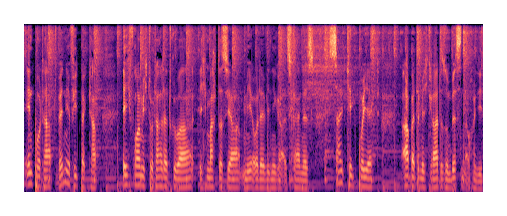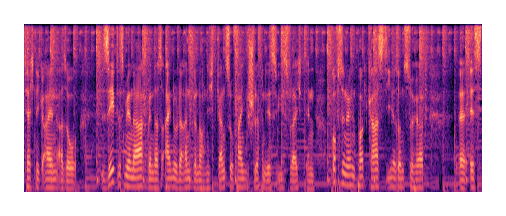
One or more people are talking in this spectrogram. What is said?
Input habt, wenn ihr Feedback habt. Ich freue mich total darüber. Ich mache das ja mehr oder weniger als kleines Sidekick-Projekt. Arbeite mich gerade so ein bisschen auch in die Technik ein. Also seht es mir nach, wenn das eine oder andere noch nicht ganz so fein geschliffen ist, wie es vielleicht in professionellen Podcasts, die ihr sonst so hört, äh, ist.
